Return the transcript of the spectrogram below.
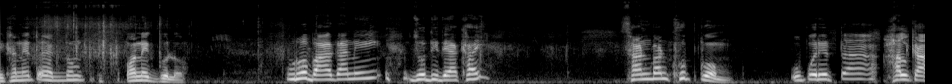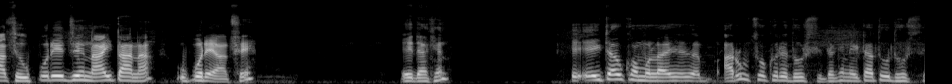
এখানে তো একদম অনেকগুলো। পুরো বাগানেই যদি দেখাই সানবার্ন খুব কম। উপরেরটা হালকা আছে, উপরে যে নাই তা না, উপরে আছে। এই দেখেন এইটাও কমলা আরও উঁচু করে ধরছি, দেখেন এটাতেও ধরছে।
